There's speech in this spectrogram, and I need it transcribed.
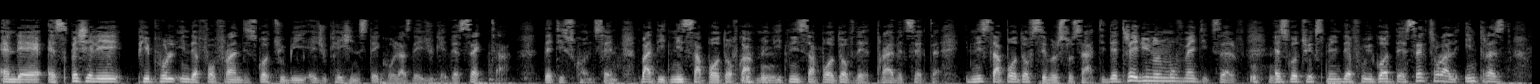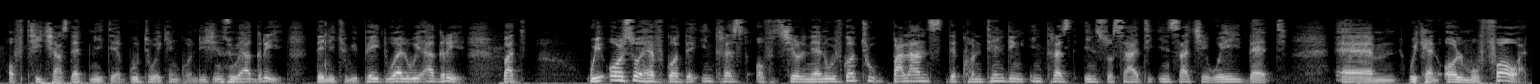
And uh, especially people in the forefront is got to be education stakeholders, the educate, the sector that is concerned. But it needs support of government. Mm-hmm. It needs support of the private sector. It needs support of civil society. The trade union movement itself mm-hmm. has got to explain. Therefore, we got the sectoral interest of teachers that need uh, good working conditions. Mm-hmm. We agree. They need to be paid well. We agree. But we also have got the interest of children and we've got to balance the contending interest in society in such a way that um, we can all move forward.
